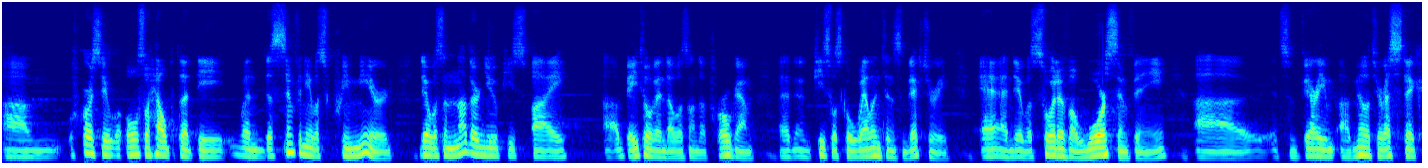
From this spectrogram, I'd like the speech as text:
Um, of course, it also helped that the when the symphony was premiered, there was another new piece by uh, Beethoven that was on the program. And the piece was called Wellington's Victory, and it was sort of a war symphony. Uh, it's a very uh, militaristic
